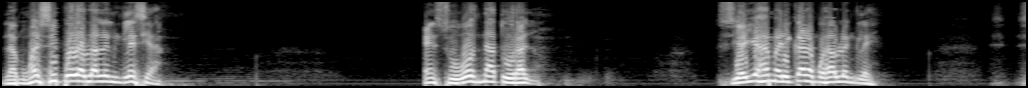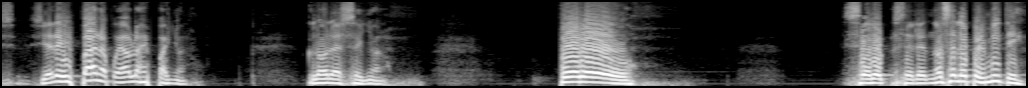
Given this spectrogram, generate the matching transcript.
La mujer sí puede hablar en la iglesia. En su voz natural. Si ella es americana, pues habla inglés. Si eres hispana, pues hablas español. Gloria al Señor. Pero no se le permite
